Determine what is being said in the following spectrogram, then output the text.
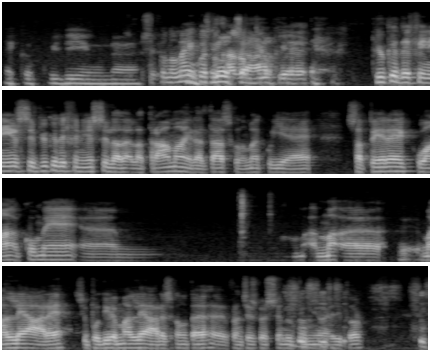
Ecco, quindi un... Secondo me in questo caso più che, più che, definirsi, più che definirsi la, la, trama, in realtà secondo me qui è sapere qua, come... Ehm, ma, uh, malleare, si può dire malleare secondo te, eh, Francesco, essendo tu il mio editor? eh, ci,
